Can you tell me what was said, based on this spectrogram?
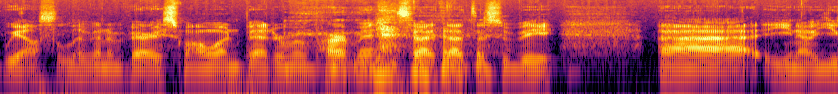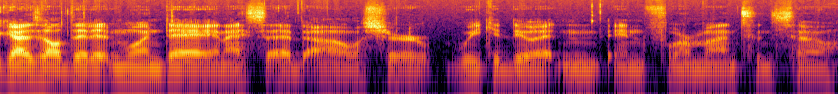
we also live in a very small one-bedroom apartment, so I thought this would be. Uh, you know, you guys all did it in one day, and I said, "Oh, well, sure, we could do it in, in four months." And so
